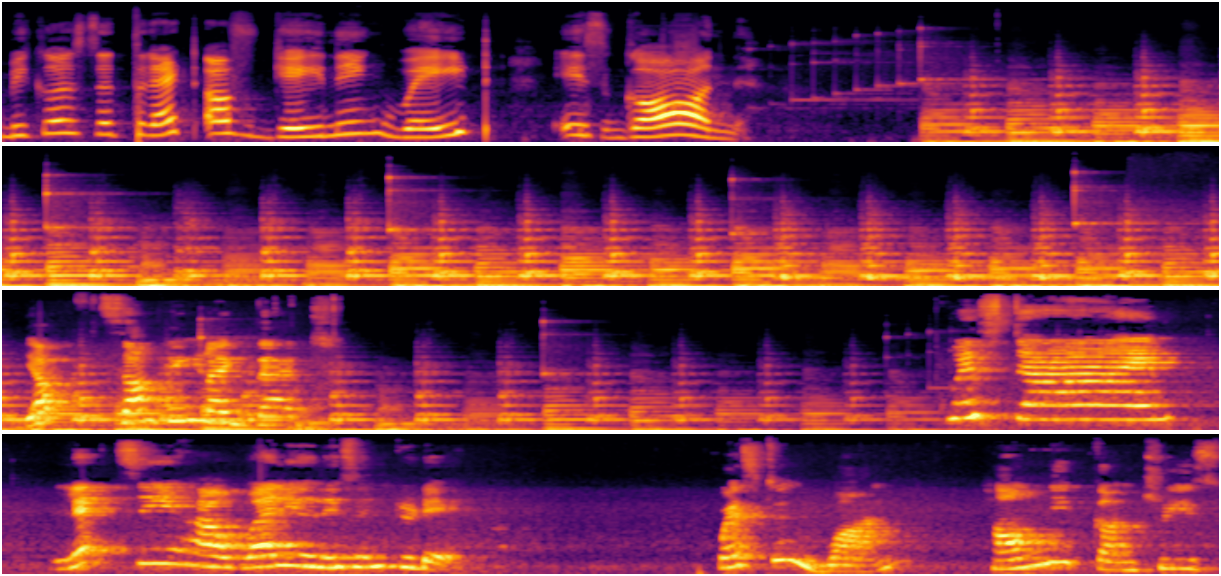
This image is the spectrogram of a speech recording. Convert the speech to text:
because the threat of gaining weight is gone. Yup, something like that. Quiz time! Let's see how well you listen today. Question 1 How many countries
